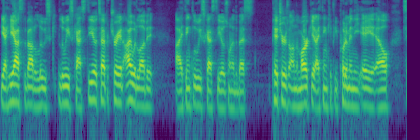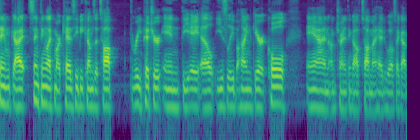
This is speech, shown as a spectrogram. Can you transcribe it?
yeah, he asked about a Luis, Luis Castillo type of trade. I would love it. I think Luis Castillo is one of the best pitchers on the market. I think if you put him in the AL, same guy, same thing like Marquez, he becomes a top three pitcher in the AL easily behind Gerrit Cole. And I'm trying to think off the top of my head who else I got.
